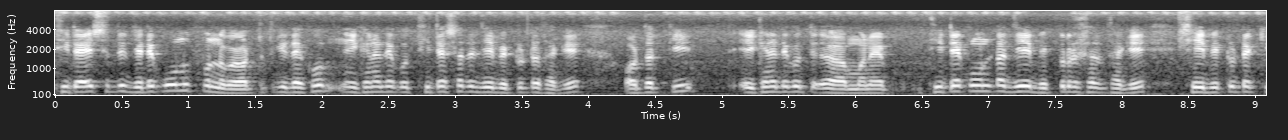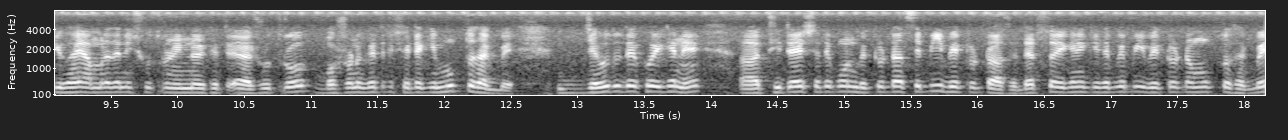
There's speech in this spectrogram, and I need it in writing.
থিটার সাথে যেটা কোন উৎপন্ন করে, অর্থাৎ কি দেখো, এখানে দেখো থিটার সাথে যে ভেক্টরটা থাকে, অর্থাৎ কি এখানে দেখো মানে থিটা কোনটা যে ভেক্টরের সাথে থাকে, সেই ভেক্টরটা কি হয়? আমরা জানি সূত্র নির্ণয়ের ক্ষেত্রে সূত্র বসানোর ক্ষেত্রে সেটা কি মুক্ত থাকবে? যেহেতু দেখো এখানে থিটার সাথে কোন ভেক্টরটা আছে পি ভেক্টরটা আছে দ্যাটস এখানে কী থাকবে? পি ভেক্টরটা মুক্ত থাকবে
